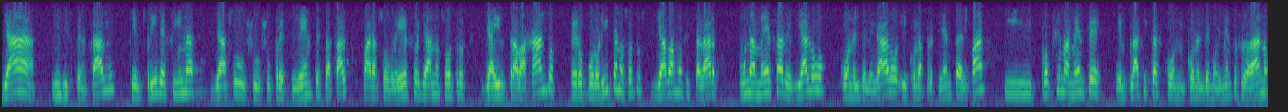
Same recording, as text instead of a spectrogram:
ya indispensable que el PRI defina ya su, su, su, presidente estatal para sobre eso ya nosotros ya ir trabajando, pero por ahorita nosotros ya vamos a instalar una mesa de diálogo con el delegado y con la presidenta del PAN y próximamente en pláticas con, con el de Movimiento Ciudadano,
